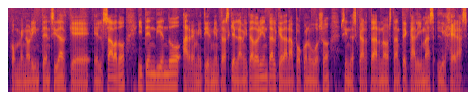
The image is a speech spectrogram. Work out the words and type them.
con menor intensidad que el sábado y tendiendo a remitir, mientras que en la mitad oriental quedará poco nuboso, sin descartar, no obstante, calimas ligeras.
